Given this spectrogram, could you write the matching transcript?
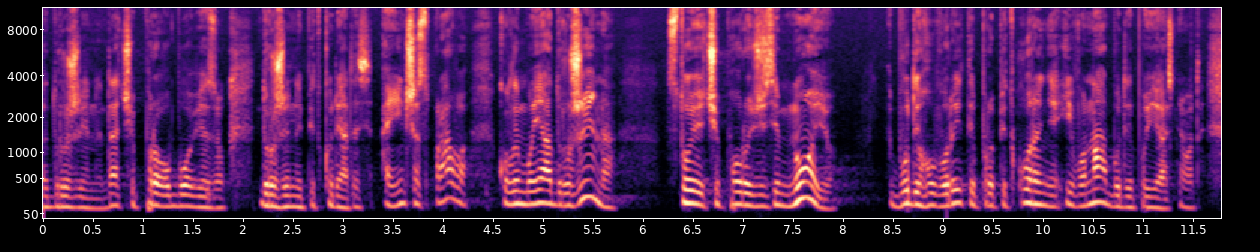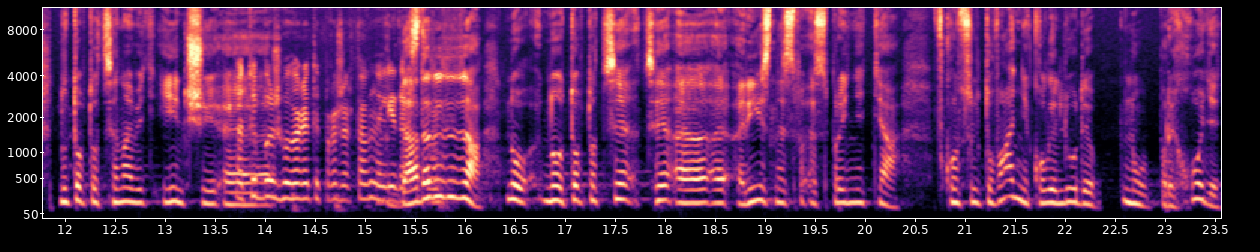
е, дружини, да, чи про обов'язок дружини підкорятися, а інша справа, коли моя дружина, стоячи поруч зі мною, буде говорити про підкорення, і вона буде пояснювати. Ну тобто, це навіть інші. А ти будеш говорити про жартовне лідерство. Да, да, да, да, да. Ну, ну, тобто, це, це е, е, різне сприйняття в консультуванні, коли люди ну, приходять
